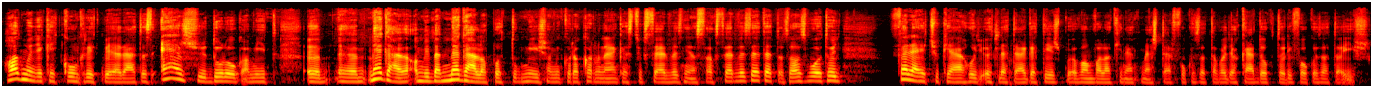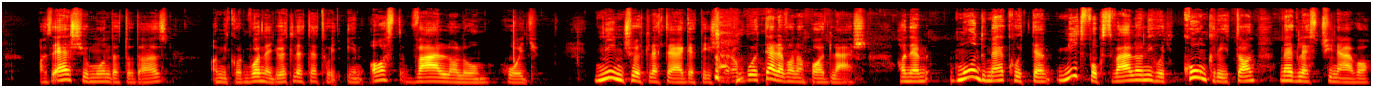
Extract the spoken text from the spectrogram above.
Hadd mondjak egy konkrét példát. Az első dolog, amit, ö, ö, megáll, amiben megállapodtunk mi is, amikor a karon elkezdtük szervezni a szakszervezetet, az az volt, hogy felejtsük el, hogy ötletelgetésből van valakinek mesterfokozata, vagy akár doktori fokozata is. Az első mondatod az, amikor van egy ötleted, hogy én azt vállalom, hogy nincs ötletelgetés, mert abból tele van a padlás, hanem mondd meg, hogy te mit fogsz vállalni, hogy konkrétan meg lesz csinálva.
